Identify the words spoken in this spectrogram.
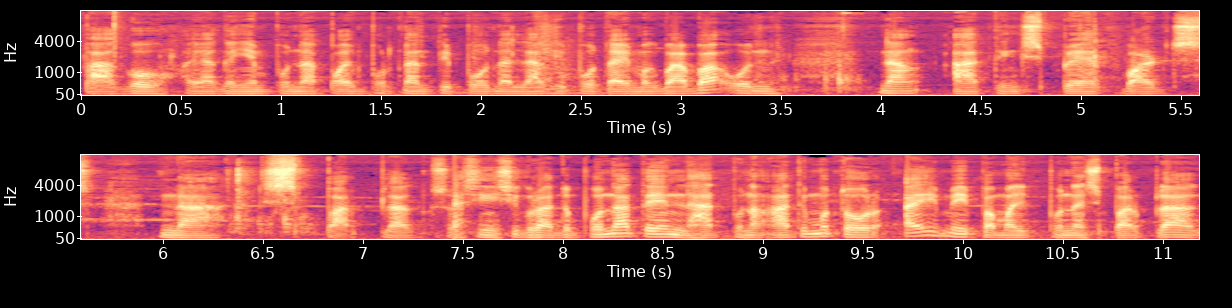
bago. Kaya ganyan po napaka-importante po na lagi po tayo magbabaon ng ating spare parts na spark plug. So sinisigurado po natin lahat po ng ating motor ay may pamalit po ng spark plug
